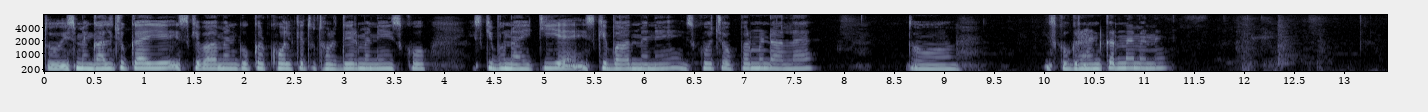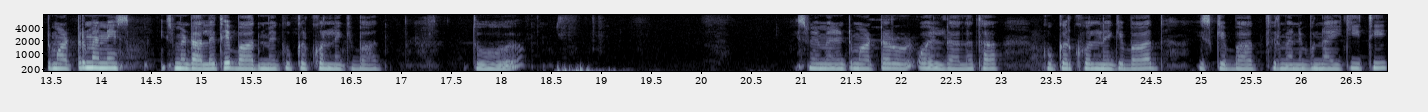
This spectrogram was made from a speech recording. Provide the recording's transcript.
तो इसमें गल चुका है ये। इसके बाद मैंने कुकर खोल के तो थोड़ी देर मैंने इसको, इसकी बुनाई की है। इसके बाद मैंने इसको चॉपर में डाला है। तो इसको ग्राइंड करना है मैंने। टमाटर मैंने इस, इसमें डाले थे बाद में कुकर खोलने के बाद। तो इसमें मैंने टमाटर और ऑयल डाला था कुकर खोलने के बाद। इसके बाद फिर मैंने बुनाई की थी।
